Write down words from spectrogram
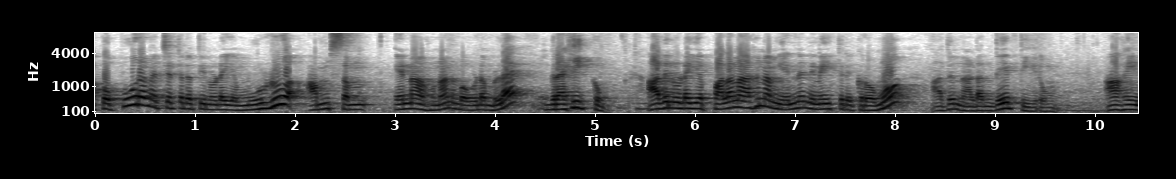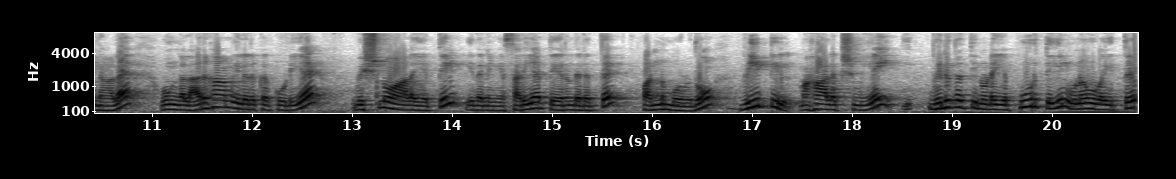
அப்போ பூர நட்சத்திரத்தினுடைய முழு அம்சம் என்ன ஆகும்னா நம்ம உடம்புல கிரகிக்கும். அதனுடைய பலனாக நாம் என்ன நினைத்திருக்கிறோமோ அது நடந்தே தீரும். ஆகையினால உங்கள் அருகாமையில் இருக்கக்கூடிய விஷ்ணு ஆலயத்தில் இதை நீங்க சரியா தேர்ந்தெடுத்து பண்ணும் பொழுதும் வீட்டில் மகாலட்சுமியை விரதத்தினுடைய பூர்த்தியில் உணவு வைத்து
